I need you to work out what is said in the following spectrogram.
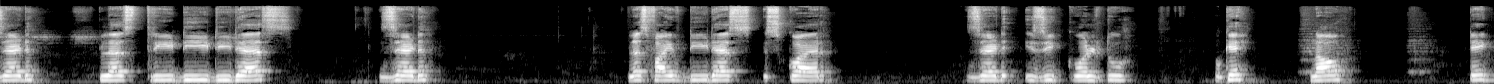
z plus 3d d dash z plus 5d dash square z is equal to okay now take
